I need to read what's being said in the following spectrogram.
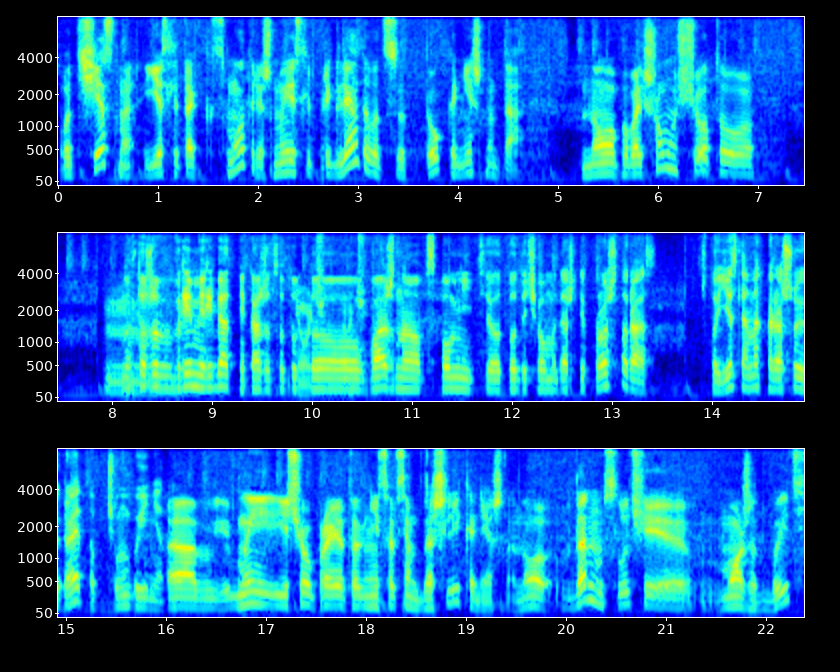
Вот честно, если так смотришь, ну если приглядываться, то, конечно, да. Но по большому счету... Но в то же время, ребят, мне кажется, тут очень, э, очень. важно вспомнить э, то, до чего мы дошли в прошлый раз, что если она хорошо играет, то почему бы и нет? А, Мы еще про это не совсем дошли, конечно, но в данном случае может быть.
